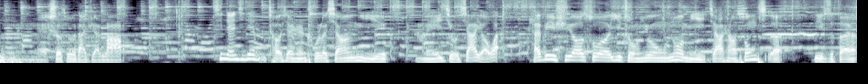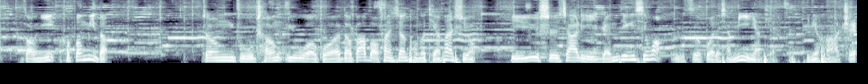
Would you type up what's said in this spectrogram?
嗯，舌头又打卷啦。新年期间，朝鲜人除了想以美酒佳肴外，还必须要做一种用糯米加上松子、栗子粉、枣泥和蜂蜜等蒸煮成与我国的八宝饭相同的甜饭食用，以预示家里人丁兴旺，日子过得像蜜一样甜，一定很好吃。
